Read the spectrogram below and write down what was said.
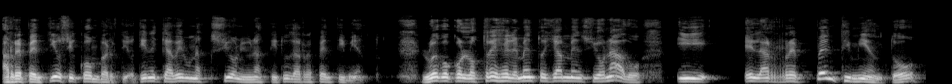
Arrepentidos y convertidos. Tiene que haber una acción y una actitud de arrepentimiento. Luego con los tres elementos ya mencionados y el arrepentimiento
